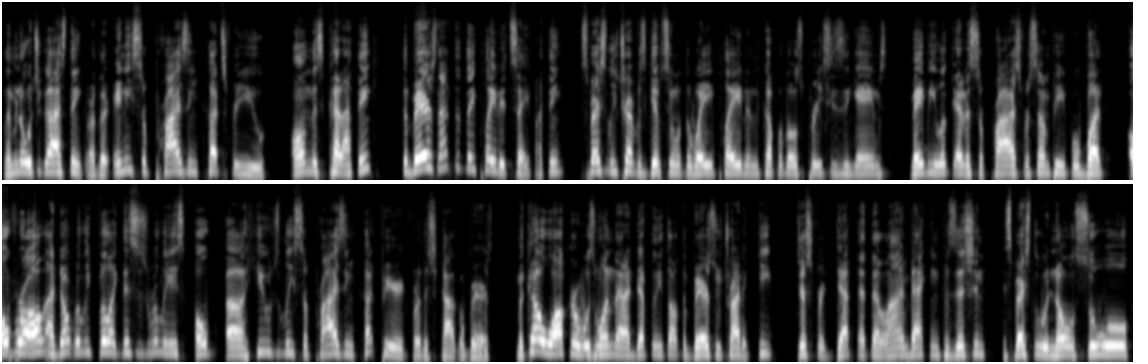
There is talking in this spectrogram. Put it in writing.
let me know what you guys think. Are there any surprising cuts for you on this cut? I think the Bears, not that they played it safe. I think, especially Trevis Gipson, with the way he played in a couple of those preseason games, maybe looked at a surprise for some people. But overall, I don't really feel like this is really a, hugely surprising cut period for the Chicago Bears. Mykal Walker was one that I definitely thought the Bears would try to keep just for depth at that linebacking position, especially with Noah Sewell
